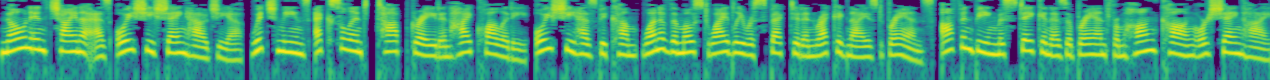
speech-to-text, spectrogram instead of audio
Known in China as Oishi Shanghaojia, which means excellent, top grade and high quality, Oishi has become one of the most widely respected and recognized brands, often being mistaken as a brand from Hong Kong or Shanghai.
